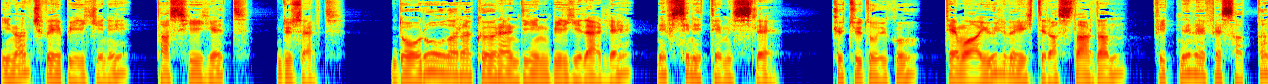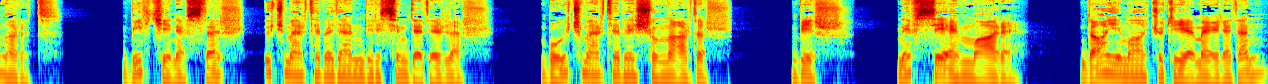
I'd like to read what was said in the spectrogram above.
inanç ve bilgini tasih et, düzelt. Doğru olarak öğrendiğin bilgilerle nefsini temizle. Kötü duygu, temayül ve ihtiraslardan, fitne ve fesattan arıt. Bil ki nefsler üç mertebeden birisindedirler. Bu üç mertebe şunlardır. 1. Nefsi emmare. Daima kötüye meyleden,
